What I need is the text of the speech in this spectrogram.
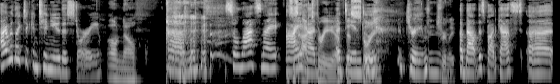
I would like to continue this story. Oh no. So last night I had three a D&D dream Truly. about this podcast, uh,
